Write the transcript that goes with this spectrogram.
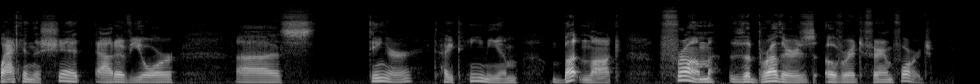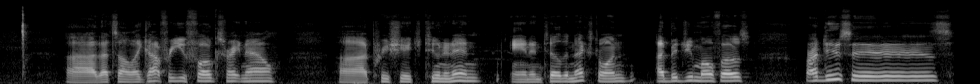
whacking the shit out of your uh, Stinger titanium button lock from the brothers over at Ferrum Forge. Uh, that's all I got for you folks right now. Uh, I appreciate you tuning in. And until the next one, I bid you mofos, our deuces.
